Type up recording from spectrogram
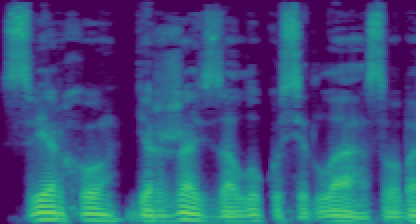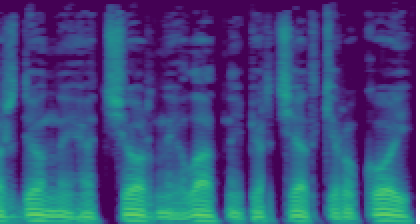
Сверху, держась за луку седла, освобожденный от черной латной перчатки рукой,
